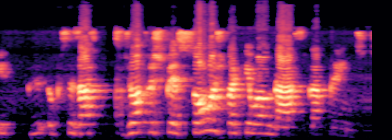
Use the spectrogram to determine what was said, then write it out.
que eu precisasse de outras pessoas para que eu andasse para frente.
